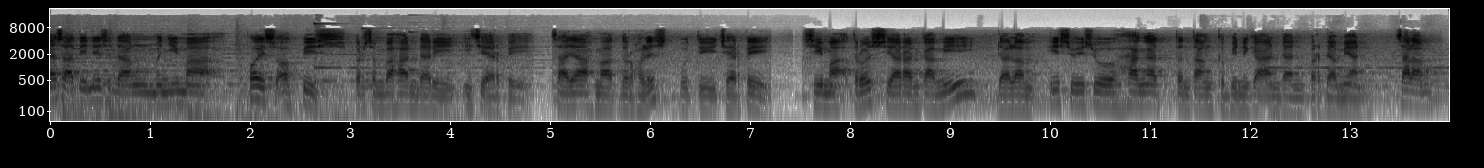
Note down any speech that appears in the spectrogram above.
Anda saat ini sedang menyimak Voice of Peace persembahan dari ICRP. Saya Ahmad Nurholis, Putih ICRP. Simak terus siaran kami dalam isu-isu hangat tentang kebinekaan dan perdamaian. Salam.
